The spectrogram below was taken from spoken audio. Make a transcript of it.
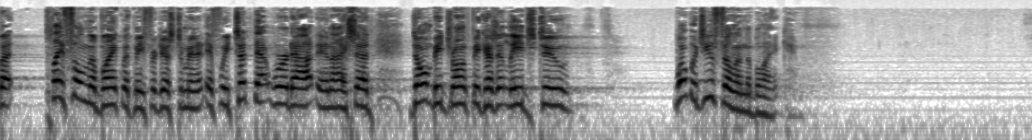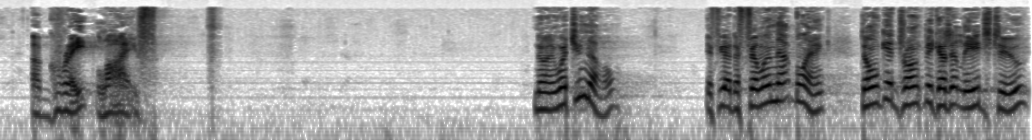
But play fill in the blank with me for just a minute. If we took that word out and I said, don't be drunk because it leads to, what would you fill in the blank? A great life. Knowing what you know, if you had to fill in that blank, don't get drunk because it leads to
